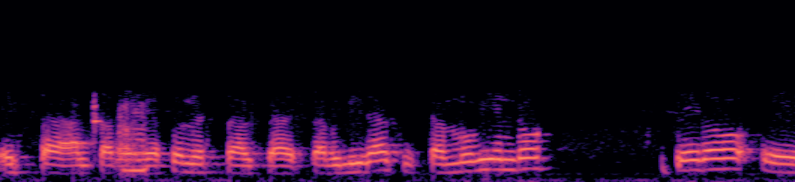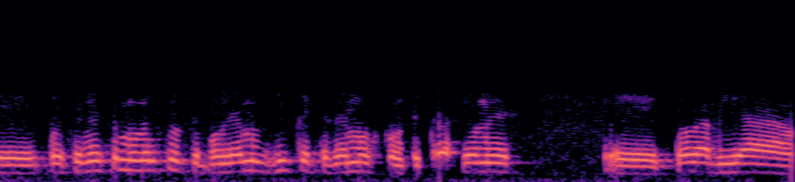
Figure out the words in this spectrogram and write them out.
esta alta radiación, esta alta estabilidad, se están moviendo, pero eh, pues en este momento te podríamos decir que tenemos concentraciones eh, todavía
